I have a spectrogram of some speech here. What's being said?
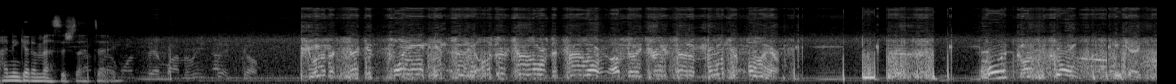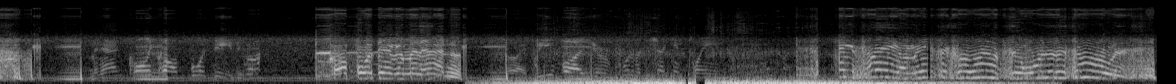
I didn't get a message that day. You have a second plane into the other tower of the tower trade center. Major fire. What? Copy, King. Okay. Manhattan calling call Fort David. Call Fort David, Manhattan. All right, be advised, you're report of a second plane. C3, a major collapse in one of the towers.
